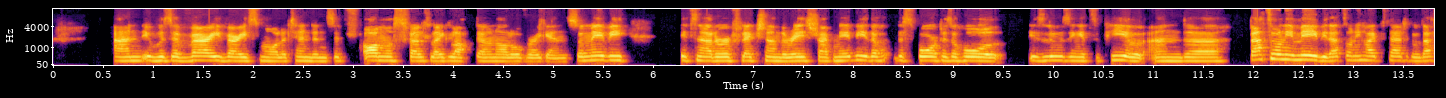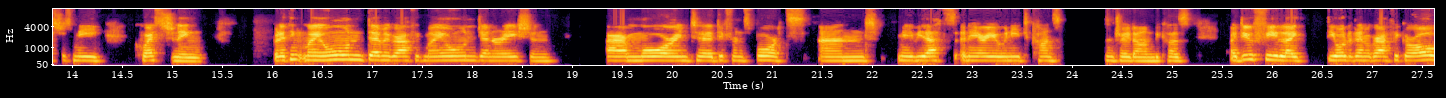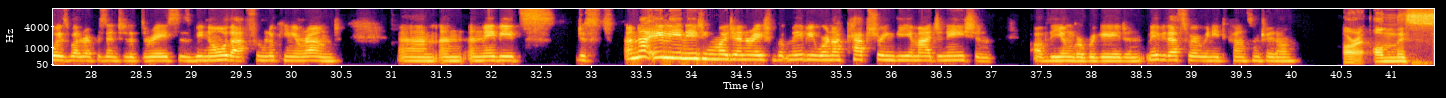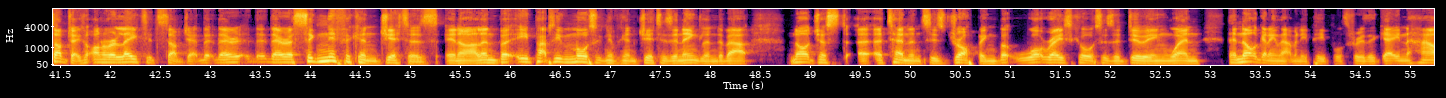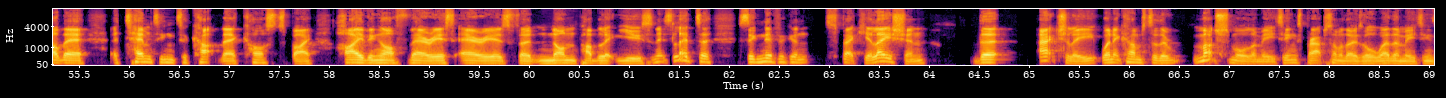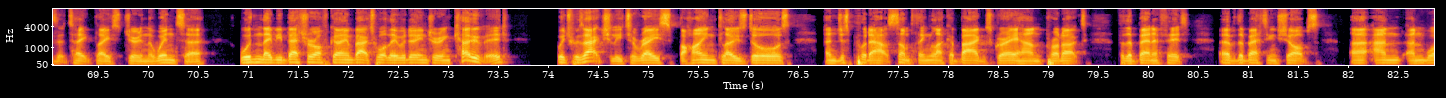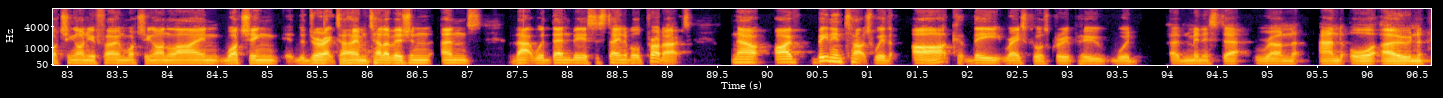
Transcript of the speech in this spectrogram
and it was a very very small attendance. It almost felt like lockdown all over again. So maybe it's not a reflection on the racetrack. Maybe the, the sport as a whole is losing its appeal. And uh, that's only maybe that's only hypothetical. That's just me questioning. But i think my own demographic my own generation are more into different sports. And maybe that's an area we need to concentrate on because i do feel like the older demographic are always well represented at the races. We know that from looking around, um, and and maybe it's just I'm not alienating my generation, but maybe we're not capturing the imagination of the younger brigade, and maybe that's where we need to concentrate on. All right, on this subject, on a related subject, there there are significant jitters in Ireland, but perhaps even more significant jitters in England about not just attendance is dropping, but what racecourses are doing when they're not getting that many people through the gate and how they're attempting to cut their costs by hiving off various areas for non public use. And it's led to significant speculation that actually, when it comes to the much smaller meetings, perhaps some of those all weather meetings that take place during the winter, wouldn't they be better off going back to what they were doing during COVID, which was actually to race behind closed doors and just put out something like a Bags Greyhound product for the benefit of the betting shops uh, and and watching on your phone, watching online, watching the direct to home television, and that would then be a sustainable product. Now, I've been in touch with ARC, the racecourse group who would administer, run, and or own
